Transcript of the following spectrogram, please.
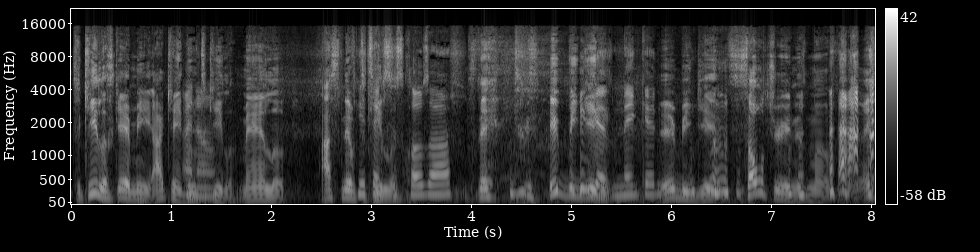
Tequila scared me. I can't do know. tequila, man. Look, I sniffed tequila. He takes his clothes off. it be He gets getting naked. It be getting sultry in this motherfucker.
